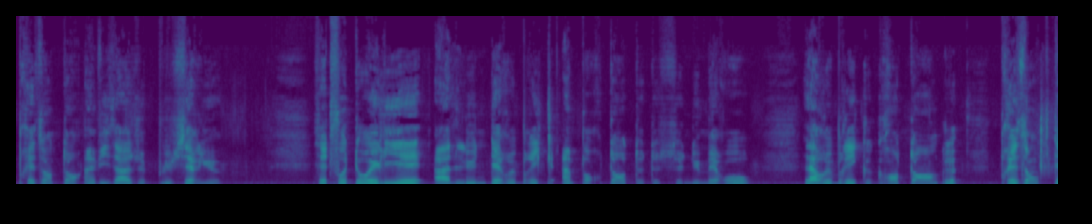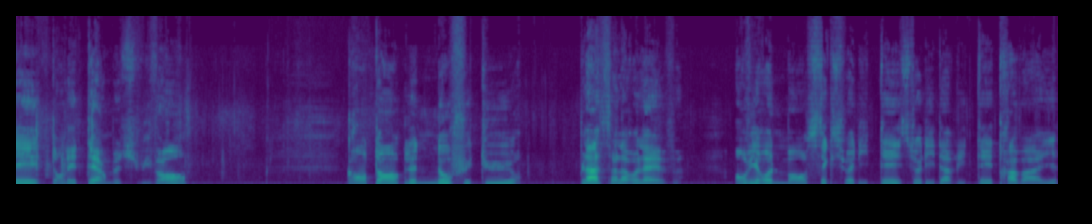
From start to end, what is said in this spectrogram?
présentant un visage plus sérieux. Cette photo est liée à l'une des rubriques importantes de ce numéro, la rubrique Grand Angle, présenté dans les termes suivants. Grand angle, nos futurs, place à la relève. Environnement, sexualité, solidarité, travail.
